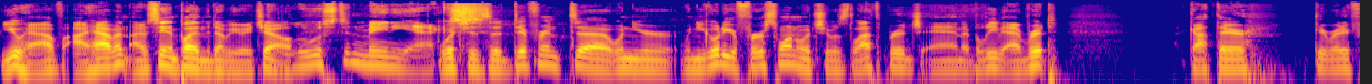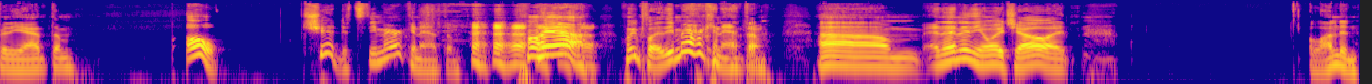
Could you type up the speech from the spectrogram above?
You have, I haven't. I've seen them play in the WHL Lewiston MAINEiacs, which is a different uh, when you're when you go to your first one, which was Lethbridge and I believe Everett. I got there, get ready for the anthem. Oh, shit! It's the American anthem. oh yeah, we play the American anthem. Um, and then in the OHL, I London.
